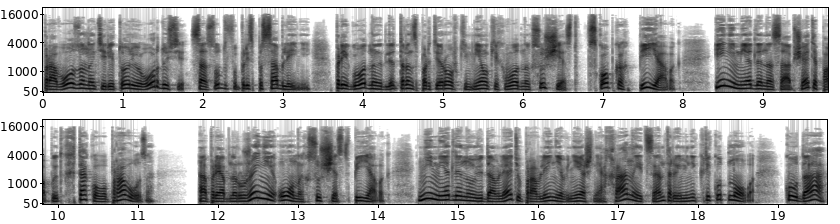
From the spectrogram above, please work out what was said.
провозу на территорию Ордуси сосудов и приспособлений, пригодных для транспортировки мелких водных существ, в скобках пиявок, и немедленно сообщать о попытках такого провоза а при обнаружении он их существ-пиявок немедленно уведомлять Управление внешней охраны и Центр имени Крикутнова, куда,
